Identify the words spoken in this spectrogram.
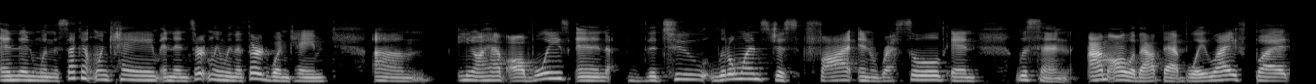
And then when the second one came, and then certainly when the third one came, um, you know, I have all boys, and the two little ones just fought and wrestled. And listen, I'm all about that boy life, but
